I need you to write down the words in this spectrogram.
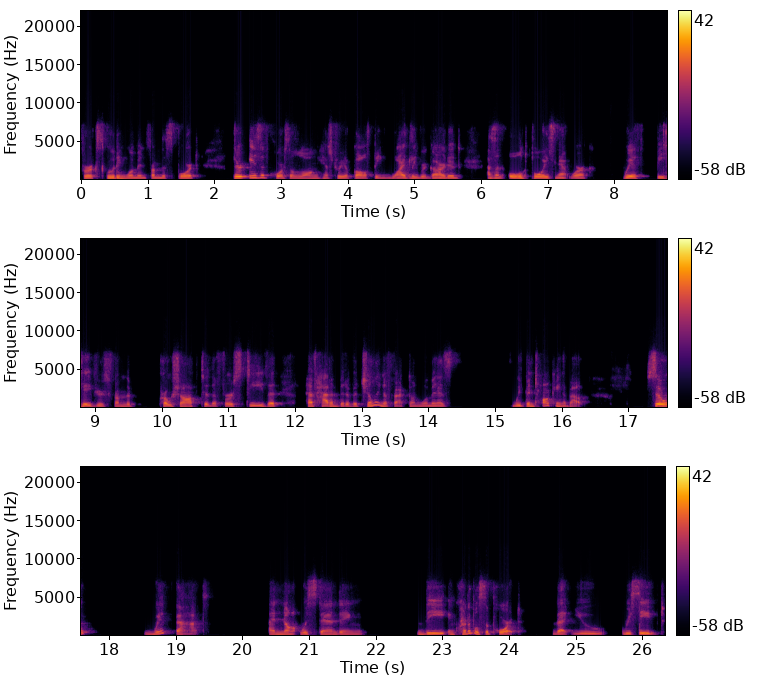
for excluding women from the sport, there is, of course, a long history of golf being widely regarded as an old boys network with behaviors from the pro shop to the first tee that have had a bit of a chilling effect on women, as we've been talking about. So, with that, and notwithstanding the incredible support that you received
